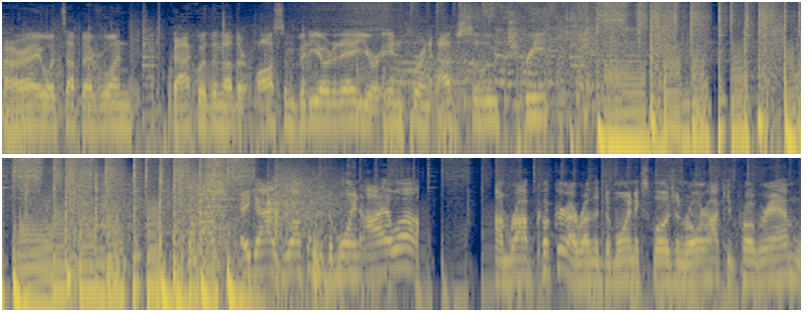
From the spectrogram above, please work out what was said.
All right, what's up everyone? Back with another awesome video today. You're in for an absolute treat. Hey guys, welcome to Des Moines, Iowa. I'm Rob Kooker. I run the Des Moines Xplosion roller hockey program.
